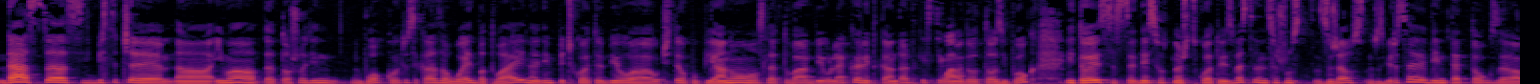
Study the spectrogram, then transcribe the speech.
Да, аз си мисля, че а, има да, точно един блог, който се казва Wait But Why, на един пич, който е бил а, учител по пиано, след това е бил лекар и така нататък и стигнал wow. до този блог. И той се действа от нещо, с което е известен. Всъщност, за жалост, разбира се, един TED Talk за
